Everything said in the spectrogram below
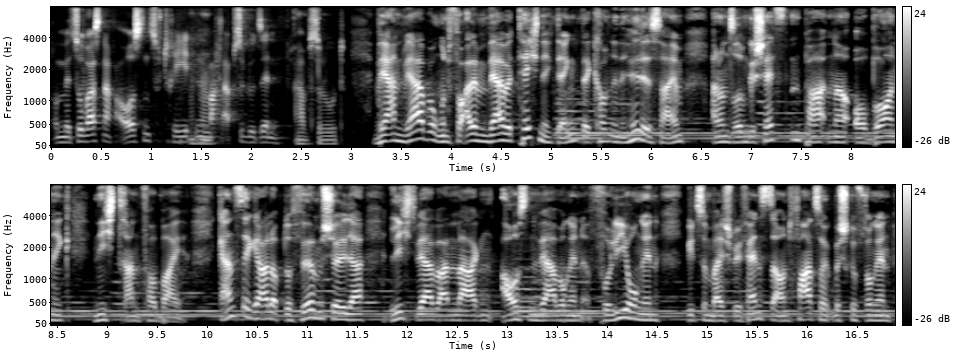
Und mit sowas nach außen zu treten, mhm. macht absolut Sinn. Absolut. Wer an Werbung und vor allem Werbetechnik denkt, der kommt in Hildesheim an unserem geschätzten Partner Orbornik nicht dran vorbei. Ganz egal, ob du Firmenschilder, Lichtwerbeanlagen, Außenwerbungen, Folierungen, wie zum Beispiel Fenster- und Fahrzeugbeschriftungen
